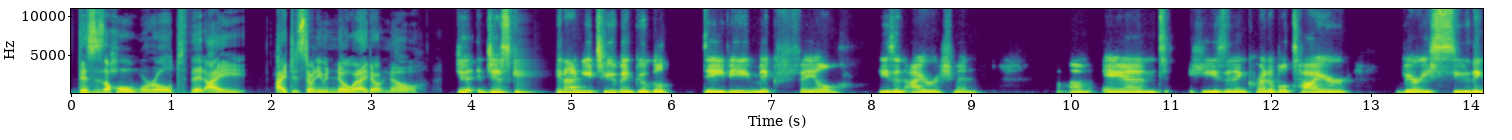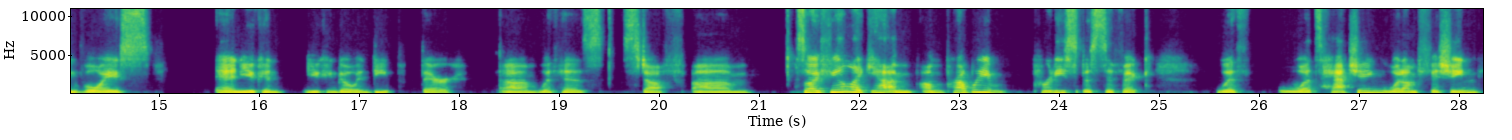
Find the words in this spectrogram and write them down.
this is a whole world that I I just don't even know what I don't know. Just get on YouTube and Google Davie McPhail. He's an Irishman, um, and he's an incredible tyer, very soothing voice, and you can you can go in deep there um, with his stuff. Um, so I feel like yeah, I'm I'm probably pretty specific with what's hatching, what I'm fishing,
